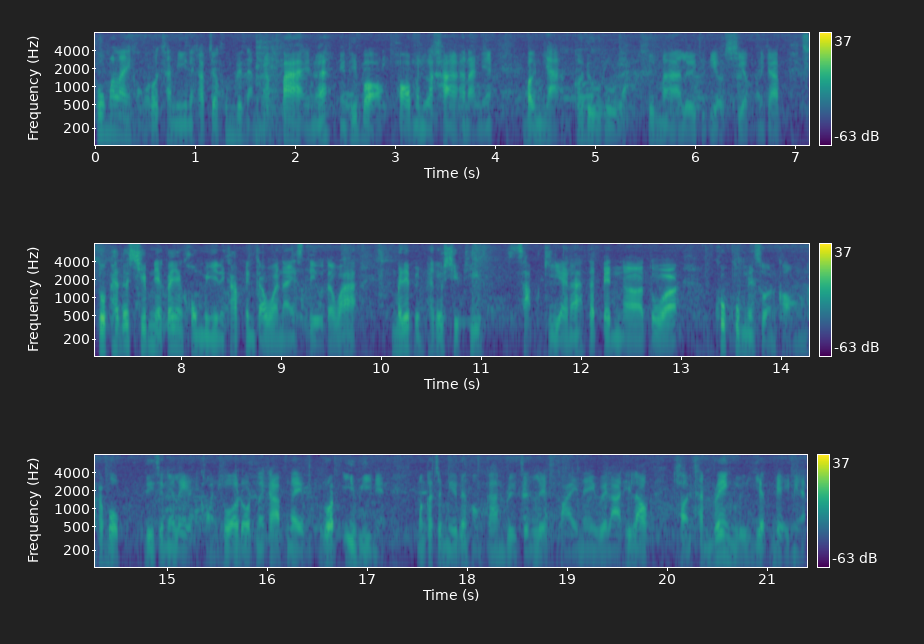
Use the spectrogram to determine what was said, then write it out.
พวงมาลัยของรถคันนี้นะครับจะหุ้มด้วยหนังน้ำป้ายนะอย่างที่บอกพอมันราคาขนาดเนี้ยบางอย่างก็ดูหรูหราขึ้นมาเลยทีเดียวเชียวนะครับตัว paddle shift เนี่ยก็ยังคงมีนะครับเป็น galvanized steel แต่ว่าไม่ได้เป็น paddle shift ที่ สับเกียร์นะแต่เป็นตัวควบคุมในส่วนของระบบ regenerate ของตัวรถนะครับ ในรถ EV เนี่ยมันก็จะมีเรื่องของการ regenerate ไฟในเวลาที่เราถอนคันเร่งหรือเหยียบเบรกเนี่ย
